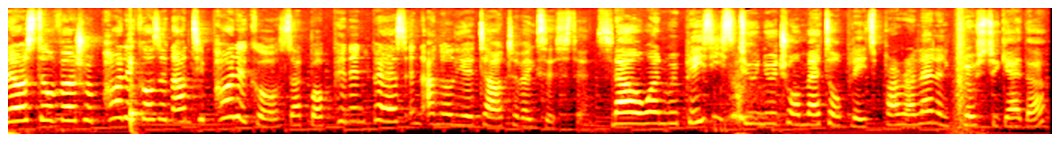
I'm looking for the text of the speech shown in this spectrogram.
there are still virtual particles and antiparticles that pop in in pairs and annihilate out of existence. Now when we place these two neutral metal plates parallel and close together,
